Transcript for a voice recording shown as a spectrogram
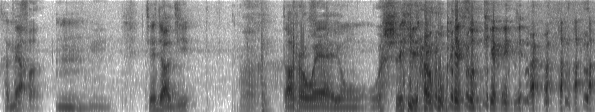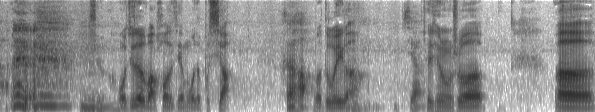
很妙。烦。嗯，嗯，尖叫鸡。啊，到时候我也用我十一点五倍速听一下，行，我觉得往后的节目我就不笑。很好。我读一个啊，行，这听众说，呃，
